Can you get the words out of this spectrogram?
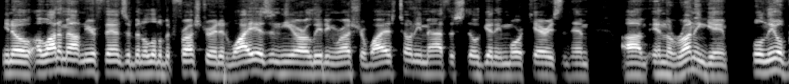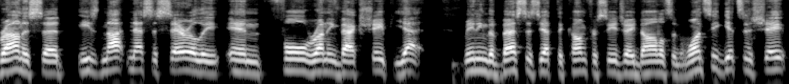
you know, a lot of Mountaineer fans have been a little bit frustrated. Why isn't he our leading rusher? Why is Tony Mathis still getting more carries than him um, in the running game? Well, Neal Brown has said he's not necessarily in full running back shape yet, meaning the best is yet to come for CJ Donaldson. Once he gets in shape,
